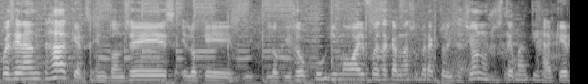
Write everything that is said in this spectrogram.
pues eran hackers. Entonces lo que, lo que hizo PUBG Mobile fue sacar una super actualización, un sistema anti-hacker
